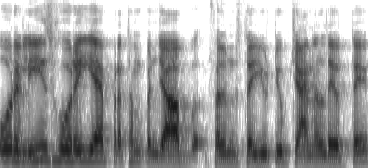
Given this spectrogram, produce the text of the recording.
ਉਹ ਰਿਲੀਜ਼ ਹੋ ਰਹੀ ਹੈ ਪ੍ਰਥਮ ਪੰਜਾਬ ਫਿਲਮਸ ਦੇ YouTube ਚੈਨਲ ਦੇ ਉੱਤੇ।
